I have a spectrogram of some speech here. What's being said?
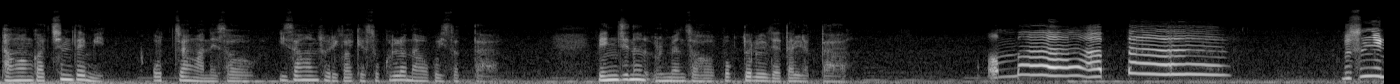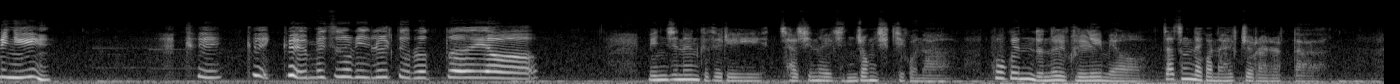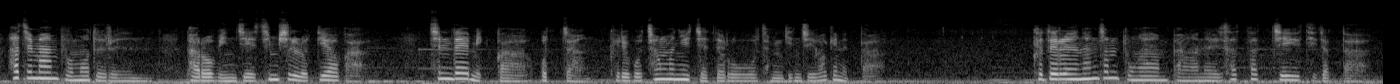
방언과 침대 및 옷장 안에서 이상한 소리가 계속 흘러나오고 있었다. 민지는 울면서 복도를 내달렸다. 엄마, 아빠. 무슨 일이니? 괴, 괴, 괴물 소리를 들었어요. 민지는 그들이 자신을 진정시키거나 혹은 눈을 굴리며 짜증내거나 할 줄 알았다. 하지만 부모들은 바로 민지의 침실로 뛰어가 침대 밑과 옷장 그리고 창문이 제대로 잠긴지 확인했다. 그들은 한참 동안 방 안을 샅샅이 뒤졌다.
